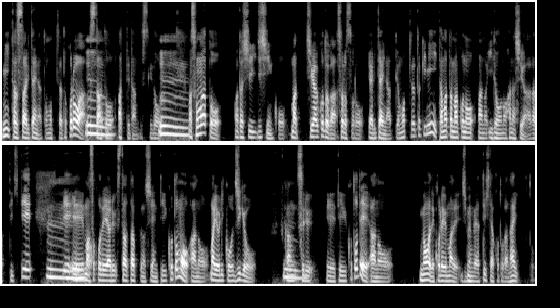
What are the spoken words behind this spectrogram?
に携わりたいなと思ってたところはう、ん。スタート合ってたんですけど、うん。まあ、その後、私自身、こう、まあ、違うことがそろそろやりたいなって思ってた時に、たまたまこの、あの、移動の話が上がってきて、うん。で、えーまあ、そこでやるスタートアップの支援っていうことも、あの、まあ、よりこう、事業を俯瞰する、えーっていうことで、あの、今までこれまで自分がやってきたことがないこと。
